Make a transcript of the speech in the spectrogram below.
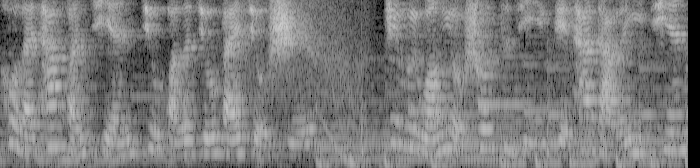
后来他还钱就还了九百九十。这位网友说自己给他打了一千，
